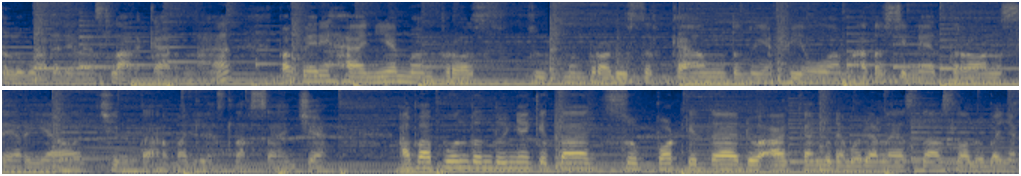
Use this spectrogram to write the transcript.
keluar dari Leslar karena Pak Ferry hanya memproduserkan tentunya film atau sinetron serial Cinta Abadi Leslar saja. Apa pun tentunya kita support, kita doakan mudah-mudahan Leslar selalu banyak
